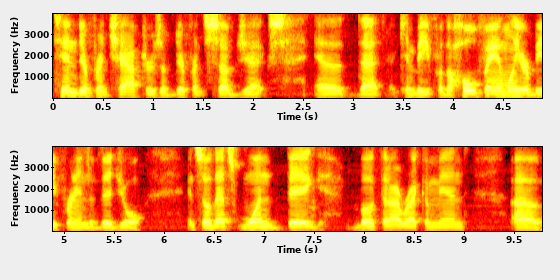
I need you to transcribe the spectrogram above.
10 different chapters of different subjects uh, that can be for the whole family or be for an individual. And so that's one big book that I recommend. Uh,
